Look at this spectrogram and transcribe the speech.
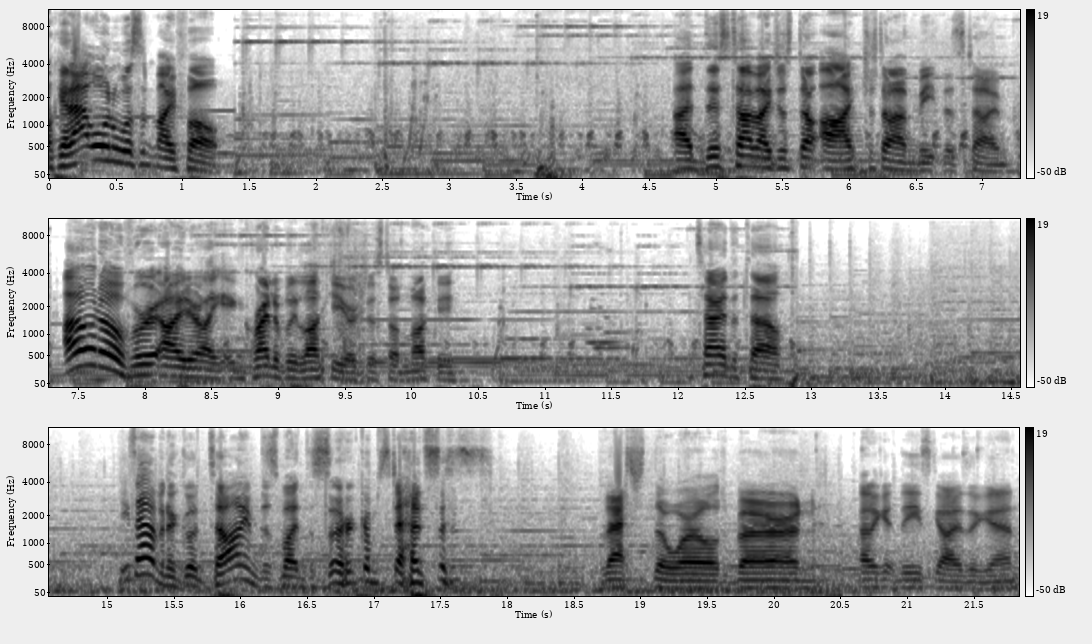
Okay, that one wasn't my fault. Uh, this time I just don't, oh, I just don't have meat this time. I don't know if we're either like incredibly lucky or just unlucky. It's hard to tell. He's having a good time despite the circumstances. Let the world burn. Gotta get these guys again.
